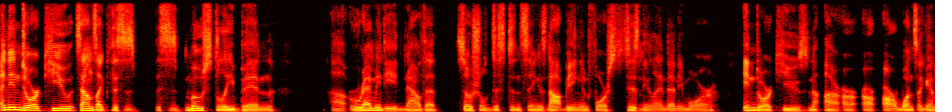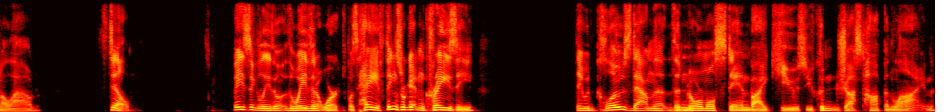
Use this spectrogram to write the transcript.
an indoor queue. It sounds like this is this has mostly been uh, remedied now that social distancing is not being enforced at Disneyland anymore. Indoor queues are, are, are once again allowed. Still, basically, the, the way that it worked was hey, if things were getting crazy, they would close down the, the normal standby queue. So you couldn't just hop in line.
